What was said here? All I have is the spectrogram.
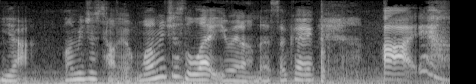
yeah. Let me just tell you. Let me just let you in on this, okay? I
